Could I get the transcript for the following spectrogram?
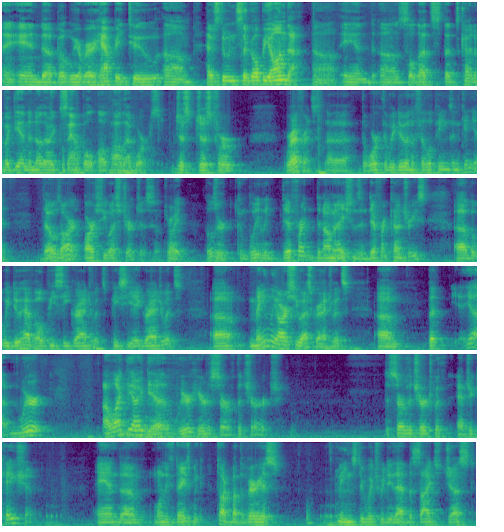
and uh, but we are very happy to um, have students that go beyond that, uh, and uh, so that's that's kind of again another example of how that works. Just just for reference, uh, the work that we do in the Philippines and Kenya, those aren't RCUS churches. That's right. Those are completely different denominations in different countries, uh, but we do have OPC graduates, PCA graduates, uh, mainly RCUS graduates. Um, but yeah, we're. I like the idea of we're here to serve the church, to serve the church with education, and um, one of these days we talk about the various means through which we do that. Besides just,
